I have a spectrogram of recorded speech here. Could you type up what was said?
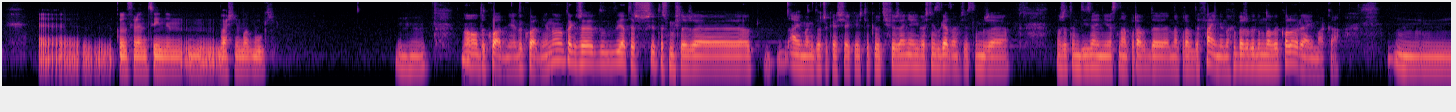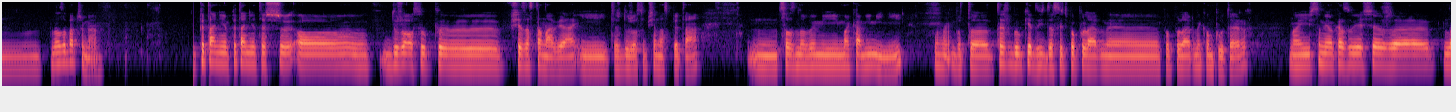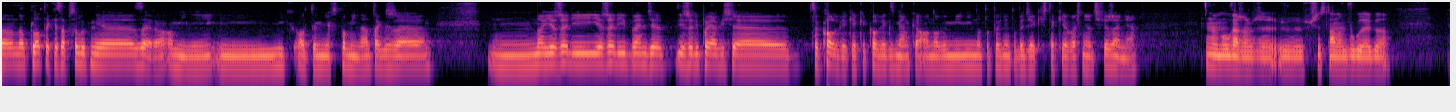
konferencyjnym właśnie MacBooki. Mhm. No, dokładnie, dokładnie. No, także ja też, ja też myślę, że iMac doczeka się jakiegoś takiego odświeżenia i właśnie zgadzam się z tym, że, że ten design jest naprawdę, naprawdę fajny. No, chyba, że będą nowe kolory iMac'a. Mm, no, zobaczymy. Pytanie, pytanie też o dużo osób y, się zastanawia i też dużo osób się nas pyta, mm, co z nowymi Macami Mini, mhm. bo to też był kiedyś dosyć popularny, popularny komputer no i w sumie okazuje się, że no, no plotek jest absolutnie zero o Mini i nikt o tym nie wspomina, także no jeżeli, jeżeli będzie, jeżeli pojawi się cokolwiek, jakiekolwiek zmianka o nowym Mini, no to pewnie to będzie jakieś takie właśnie odświeżenie. No uważam, że, że przestaną w ogóle go,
